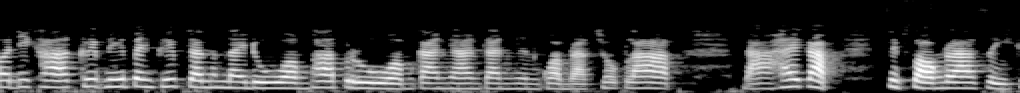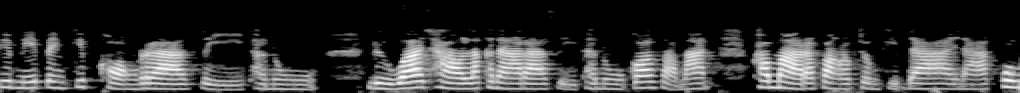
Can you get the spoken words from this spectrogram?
วัสดีค่ะ คลิปนี้เป็นคลิปการทำนายดวง ภาพรวม การงานการเงินความรักโชคลาภนะให้กับ 12 ราศีคลิปนี้เป็นคลิปของราศีธนู หรือว่าชาวลัคนาราศีธนูก็สามารถเข้ามารับฟังรับชมคลิปได้นะกลุ่ม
